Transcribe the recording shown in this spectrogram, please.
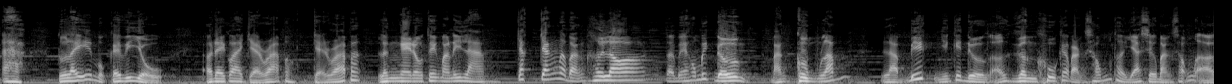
À tôi lấy một cái ví dụ. Ở đây có ai chạy rap không? Chạy rap á. Lần ngày đầu tiên bạn đi làm, chắc chắn là bạn hơi lo. Tại bạn không biết đường. Bạn cùng lắm là biết những cái đường ở gần khu các bạn sống thôi. Giả sử bạn sống ở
